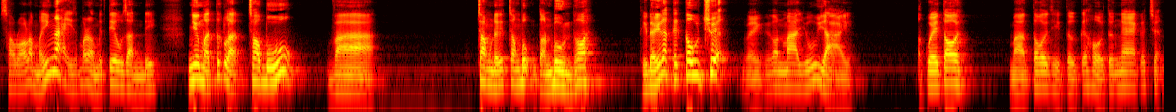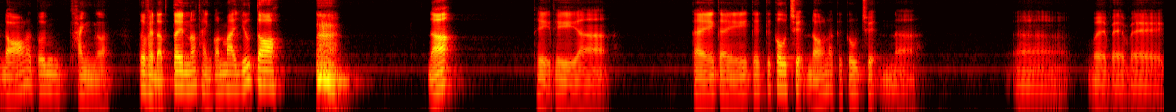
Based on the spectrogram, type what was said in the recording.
sau đó là mấy ngày bắt đầu mới tiêu dần đi. Nhưng mà tức là cho bú và trong đấy trong bụng toàn bùn thôi. Thì đấy là cái câu chuyện về cái con ma dú dài ở quê tôi. Mà tôi thì từ cái hồi tôi nghe cái chuyện đó là tôi thành là tôi phải đặt tên nó thành con ma dú to. Đó. Thì thì à, cái cái cái cái câu chuyện đó là cái câu chuyện à, à, về về về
